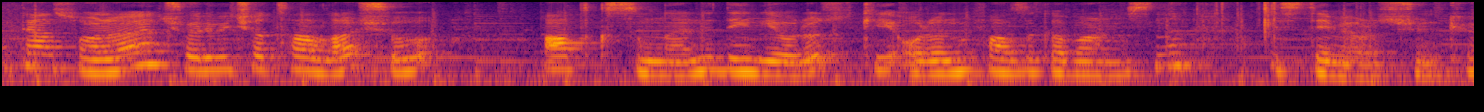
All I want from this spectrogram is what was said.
Verdikten sonra şöyle bir çatalla şu alt kısımlarını deliyoruz ki oranın fazla kabarmasını istemiyoruz çünkü.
